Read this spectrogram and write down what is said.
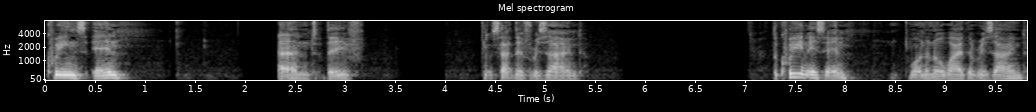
Queen's in, and they've looks like they've resigned. The Queen is in. Do you want to know why they resigned?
